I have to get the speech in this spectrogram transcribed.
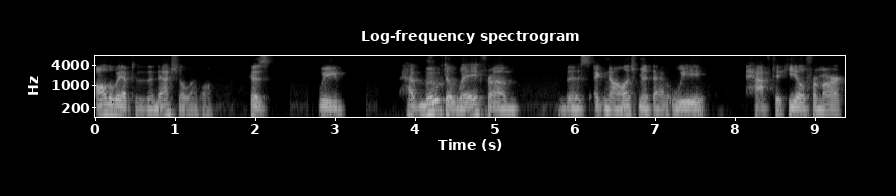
all the way up to the national level because we have moved away from this acknowledgement that we have to heal from our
